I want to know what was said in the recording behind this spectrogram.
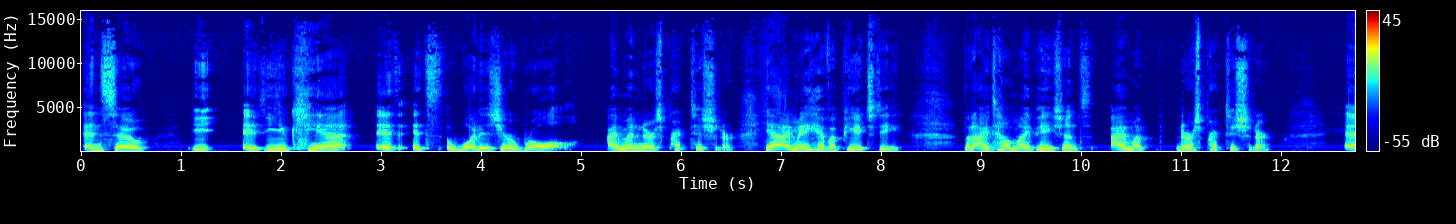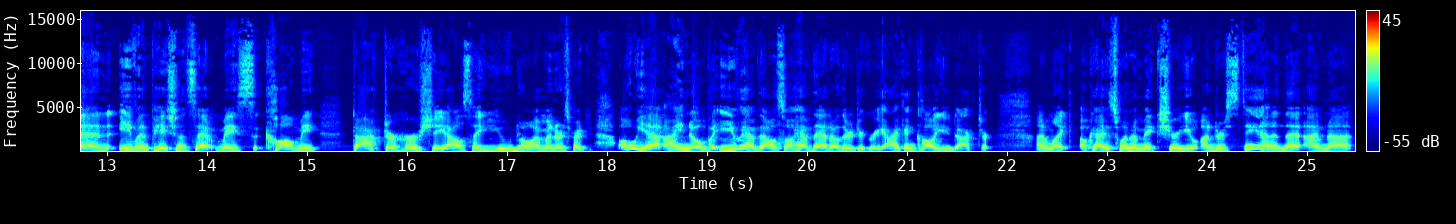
And so you, it, you can't, it, it's what is your role? I'm a nurse practitioner. Yeah, I may have a PhD, but I tell my patients I'm a nurse practitioner. And even patients that may call me Dr. Hershey, I'll say, you know, I'm a nurse practitioner. Oh yeah, I know, but you have also have that other degree. I can call you doctor. I'm like, okay, I just want to make sure you understand that I'm not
